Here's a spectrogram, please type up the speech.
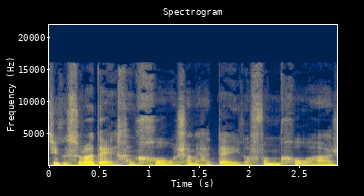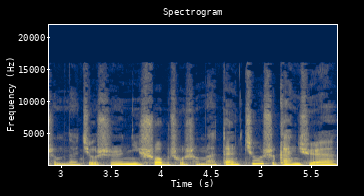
这个塑料袋很厚，上面还带一个封口啊什么的，就是你说不出什么来，但就是感觉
